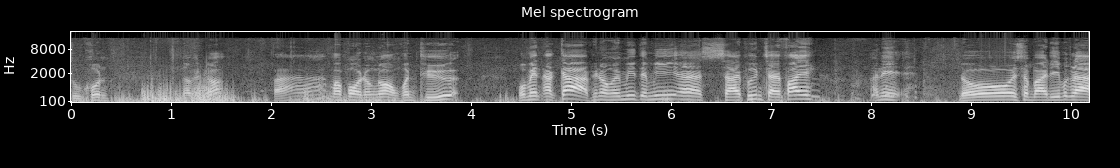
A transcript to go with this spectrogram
สู่คนเนาะพี่น้องเนาะป้ามาพ่อน้องๆเพิ่นถือบ่แม่นอากาพี่น้องเอ้ยมีแต่มีอ่อสายพื้นสายไฟอันนี้โดยสบายดีบักล่ะ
